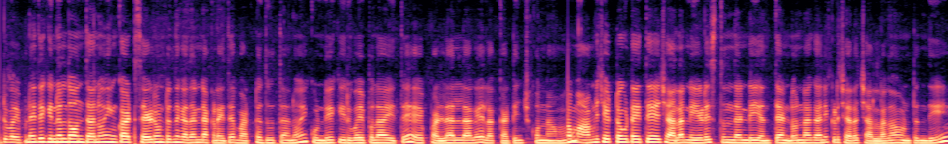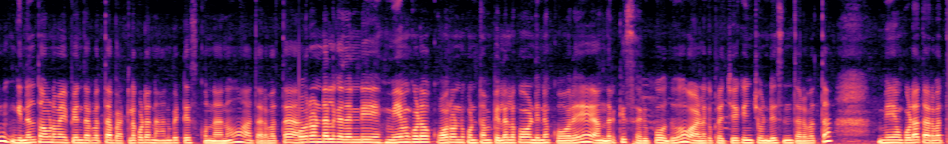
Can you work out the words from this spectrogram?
ఇటువైపునైతే గిన్నెలు తోముతాను. ఇంకా అటు సైడ్ ఉంటుంది కదండి అక్కడైతే బట్ట దూతాను. ఈ కుండీకి ఇరువైపులా అయితే పళ్ళల్లాగా ఇలా కట్టించుకున్నాము. మామిడి చెట్టు ఒకటి అయితే చాలా నీడిస్తుందండి. ఎంత ఎండ ఉన్నా కానీ ఇక్కడ చాలా చల్లగా ఉంటుంది. గిన్నెలు తోమడం అయిపోయిన తర్వాత బట్టలు కూడా నానబెట్టేసుకున్నాను. ఆ తర్వాత కూర వండాలి కదండి. మేము కూడా కూర వండుకుంటాం. పిల్లలకు వండిన కూరే అందరికీ సరిపోదు. వాళ్ళకి ప్రత్యేకించి వండేసిన తర్వాత తర్వాత మేము కూడా తర్వాత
